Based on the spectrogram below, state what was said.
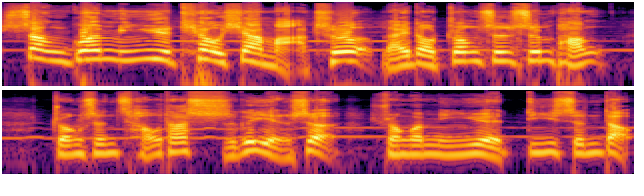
上官明月跳下马车，来到庄生身旁。庄生朝他使个眼色。上官明月低声道：“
